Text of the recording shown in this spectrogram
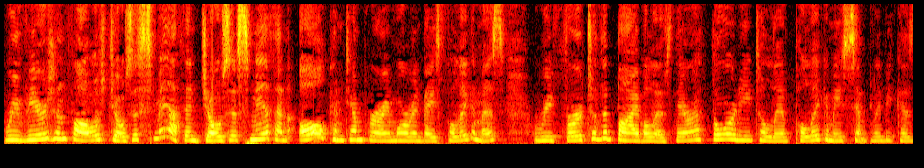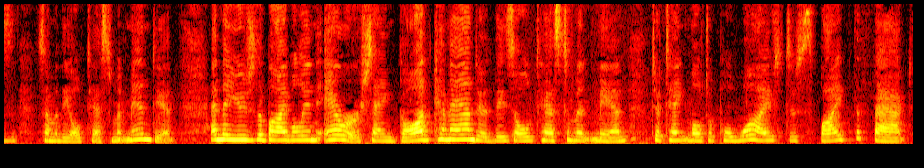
reveres and follows Joseph Smith, and Joseph Smith and all contemporary Mormon based polygamists refer to the Bible as their authority to live polygamy simply because some of the Old Testament men did. And they use the Bible in error, saying God commanded these Old Testament men to take multiple wives, despite the fact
